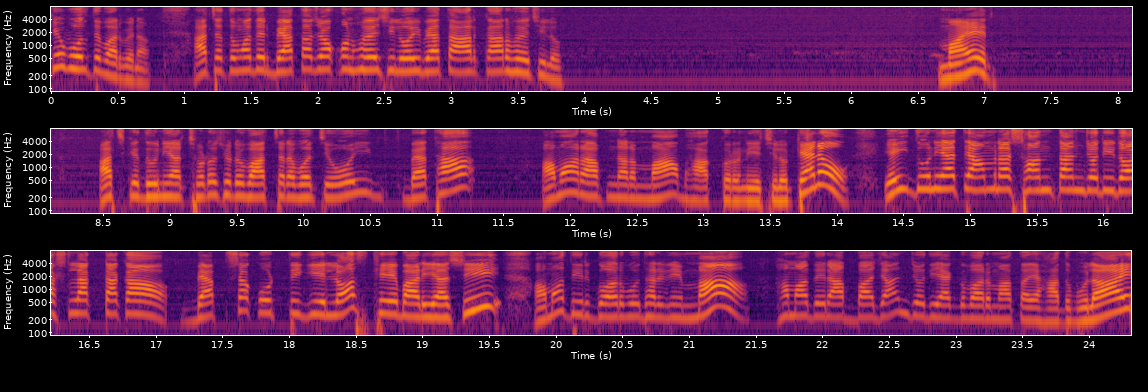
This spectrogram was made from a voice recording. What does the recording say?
কেউ বলতে পারবে না। আচ্ছা তোমাদের ব্যথা যখন হয়েছিল, ওই ব্যথা আর কার হয়েছিল? মায়ের? আজকে দুনিয়ার ছোট ছোট বাচ্চারা বলছে, ওই ব্যথা আমার আপনার মা ভাগ করে নিয়েছিল। কেন? এই দুনিয়াতে আমরা সন্তান যদি দশ লাখ টাকা ব্যবসা করতে গিয়ে লস খেয়ে বাড়ি আসি, আমাদের গর্ভধারিণী মা আমাদের আব্বা যান যদি একবার মাথায় হাত বুলায়,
